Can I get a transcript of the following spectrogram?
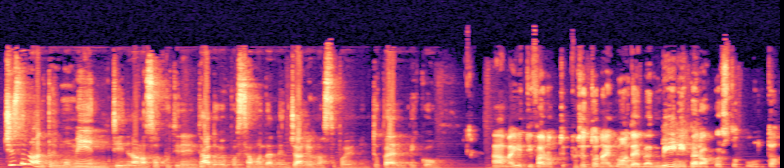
Ci sono altri momenti nella nostra quotidianità dove possiamo danneggiare il nostro pavimento pelvico? Ah, ma io ti faccio, faccio tornare mondo dai bambini però a questo punto.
